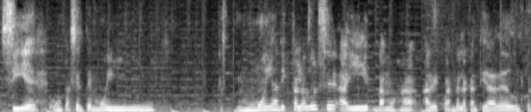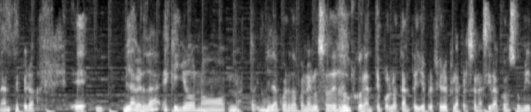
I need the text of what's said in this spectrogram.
Si es un paciente muy muy adicto a lo dulce, ahí vamos a, adecuando la cantidad de edulcorante, pero eh, la verdad es que yo no, estoy muy de acuerdo con el uso de edulcorante, por lo tanto yo prefiero que la persona si va a consumir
